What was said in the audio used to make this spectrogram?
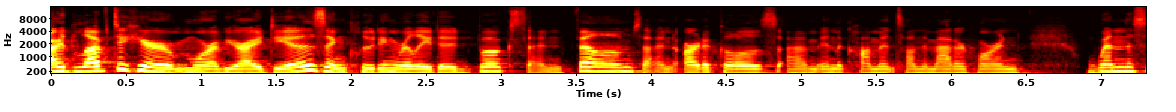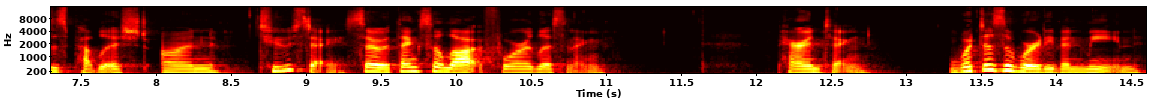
I'd love to hear more of your ideas, including related books and films and articles um, in the comments on the Matterhorn when this is published on Tuesday. So thanks a lot for listening. Parenting. What does the word even mean?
